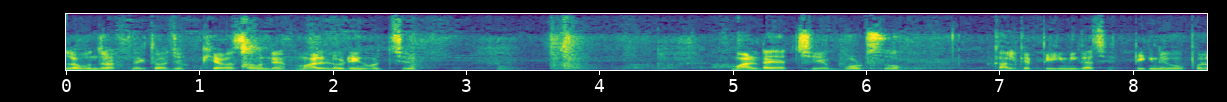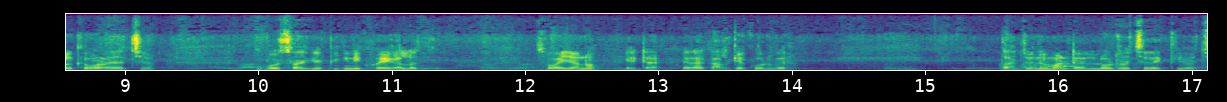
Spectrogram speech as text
হ্যালো বন্ধুরা, দেখতে পাচ্ছ? খেয়া সামনে মাল লোডিং হচ্ছে। মালটা যাচ্ছে বোট শো কালকে পিকনিক আছে পিকনিক উপলক্ষে করা যাচ্ছে। বোট শো আজকে পিকনিক হয়ে গেল। সবাই জানো, এটা এরা কালকে করবে। তার জন্য মালটা লোড হচ্ছে, দেখতেই পাচ্ছ।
